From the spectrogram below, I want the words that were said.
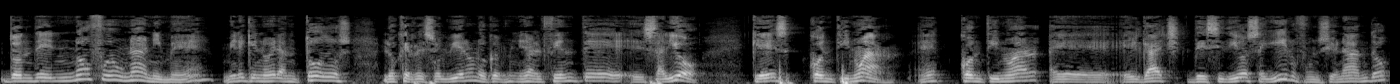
donde no fue unánime, ¿eh? mire que no eran todos los que resolvieron lo que finalmente eh, salió, que es continuar, continuar, el GACH decidió seguir funcionando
